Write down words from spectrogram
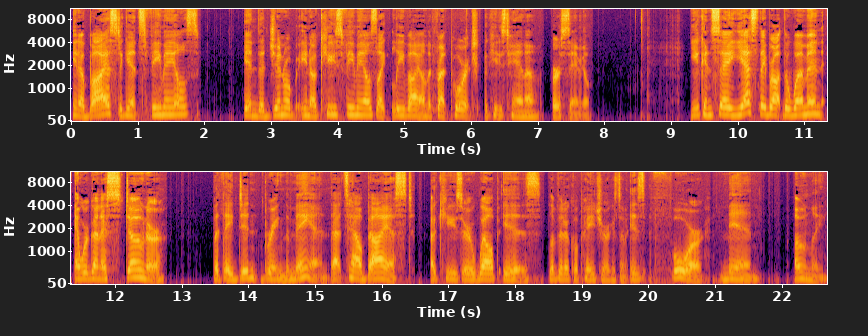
you know, biased against females in the general, you know, accused females like Levi on the front porch accused Hannah, First Samuel. You can say, yes, they brought the woman and we're going to stone her, but they didn't bring the man. That's how biased accuser whelp is Levitical patriarchism is for men only.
